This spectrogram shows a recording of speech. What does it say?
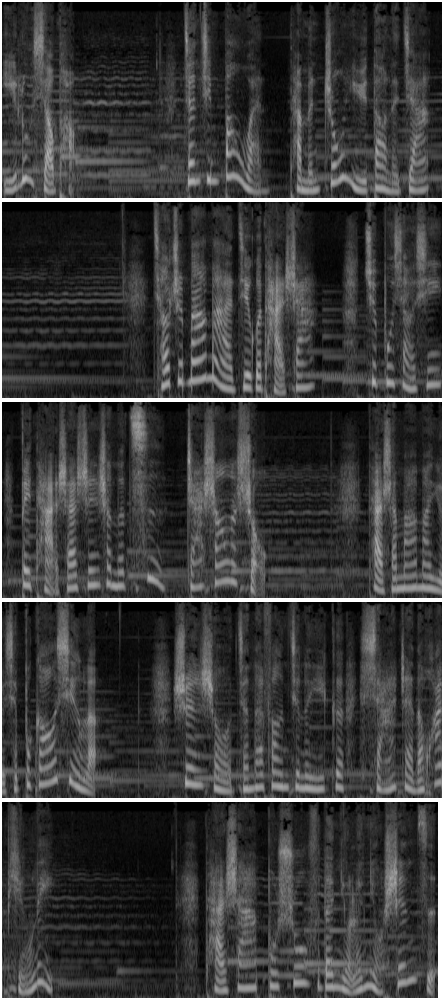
一路小跑。将近傍晚，他们终于到了家。乔治妈妈接过塔莎，却不小心被塔莎身上的刺扎伤了手。塔莎妈妈有些不高兴了，顺手将它放进了一个狭窄的花瓶里。塔莎不舒服的扭了扭身子，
